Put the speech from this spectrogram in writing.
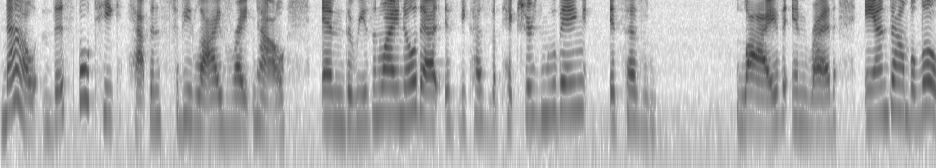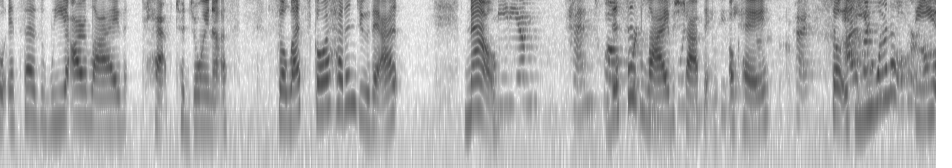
Now, this boutique happens to be live right now. And the reason why I know that is because the picture's moving. It says live in red. And down below it says we are live tap to join us. So let's go ahead and do that. Now medium 10 12 this 14, is live 14, shopping 16, okay Okay. So if I you want to see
